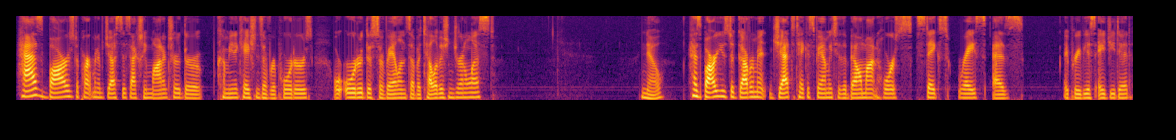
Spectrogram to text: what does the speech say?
has Barr's Department of Justice actually monitored the communications of reporters or ordered the surveillance of a television journalist? No. Has Barr used a government jet to take his family to the Belmont Horse Stakes race as a previous AG did?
